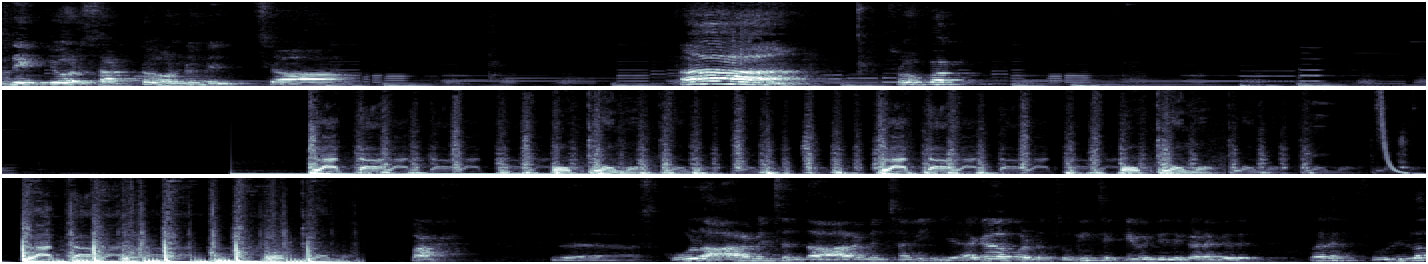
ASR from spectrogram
மண்டைக்கு ஒரு சட்டை ஒண்ணு மிச்சம் ஆ super plata o plomo. Plata o plomo. Plata o plomo. பா இந்த ஸ்கூல் ஆரம்பிச்சதா ஆரம்பிச்சாங்க ஏகப்பட்ட துணி தைக்க வேண்டியது கிடக்குது பாரு ஃபுல்லா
